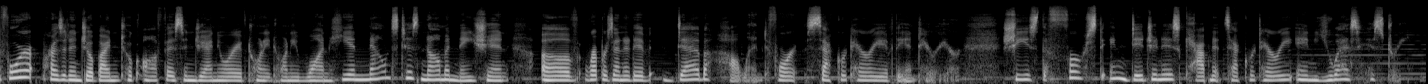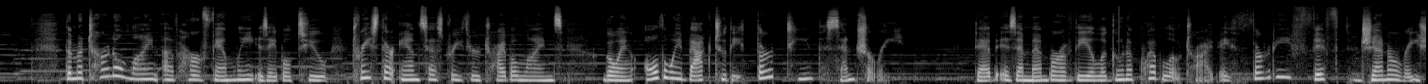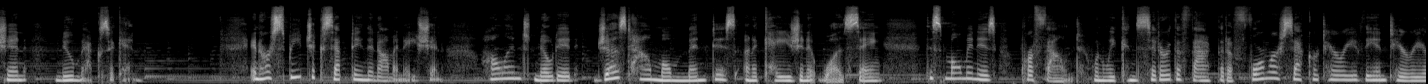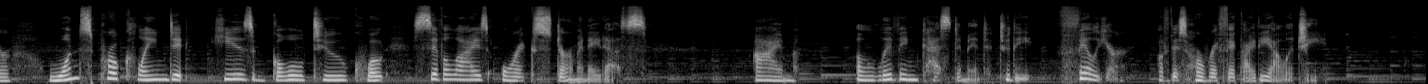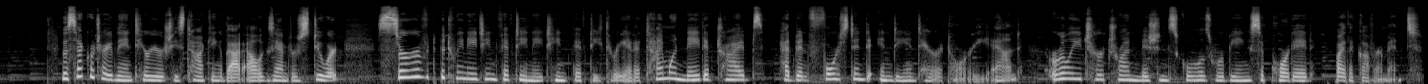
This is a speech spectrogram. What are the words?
Before President Joe Biden took office in January of 2021, he announced his nomination of Representative Deb Haaland for Secretary of the Interior. She's the first Indigenous cabinet secretary in U.S. history. The maternal line of her family is able to trace their ancestry through tribal lines going all the way back to the 13th century. Deb is a member of the Laguna Pueblo tribe, a 35th generation New Mexican. In her speech accepting the nomination, Haaland noted just how momentous an occasion it was, saying, This moment is profound when we consider the fact that a former Secretary of the Interior once proclaimed it his goal to, quote, civilize or exterminate us. I'm a living testament to the failure of this horrific ideology. The Secretary of the Interior she's talking about, Alexander Stuart, served between 1850 and 1853 at a time when native tribes had been forced into Indian territory and early church run mission schools were being supported by the government.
